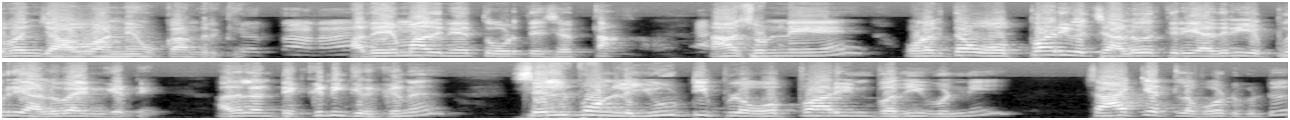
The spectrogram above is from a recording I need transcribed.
எவன் சாவானே உட்கார்ந்துருக்கேன். அதே மாதிரி நேத்து ஒருத்தன் செத்தான். நான் சொன்னேன் உனக்கு தான் ஒப்பாரி வச்சு அழுவ தெரியாது எப்படி அழுவான்னு கேட்டேன். அதுல டெக்னிக் இருக்குன்னு. செல்போன்ல யூடியூப்ல ஒப்பாரின்னு பதிவு பண்ணி ஜாக்கெட்ல போட்டுக்கிட்டு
